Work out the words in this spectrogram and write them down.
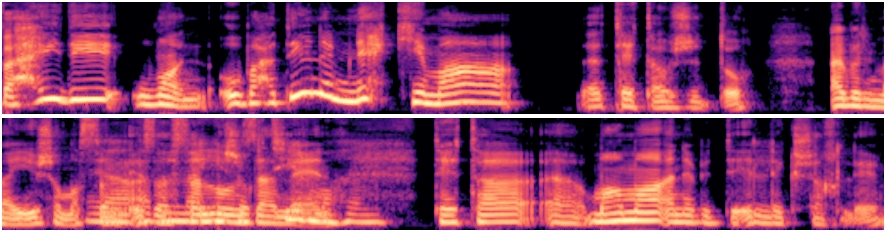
فهيدي 1 وبعدين بنحكي مع تيتا وجدو قبل ما يجوا مثلا يا إذا صار لهم زمان تيتا آه، ماما أنا بدي أقول لك شغلة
